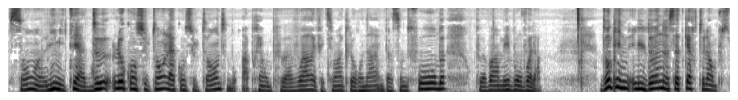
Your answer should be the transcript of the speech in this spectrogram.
sont limités à deux, le consultant, la consultante. Bon, après, on peut avoir effectivement avec le renard une personne fourbe, on peut avoir, mais bon, voilà. Donc il, donne cette carte-là en plus.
